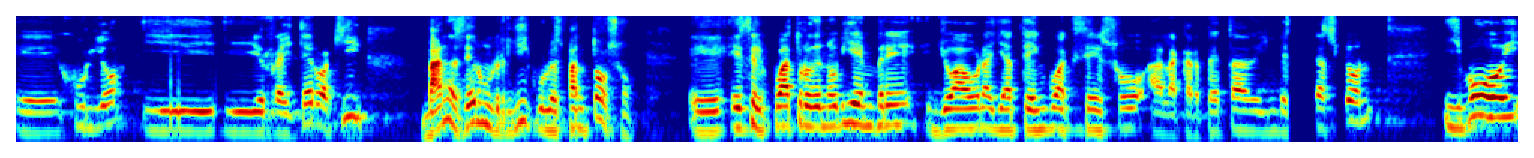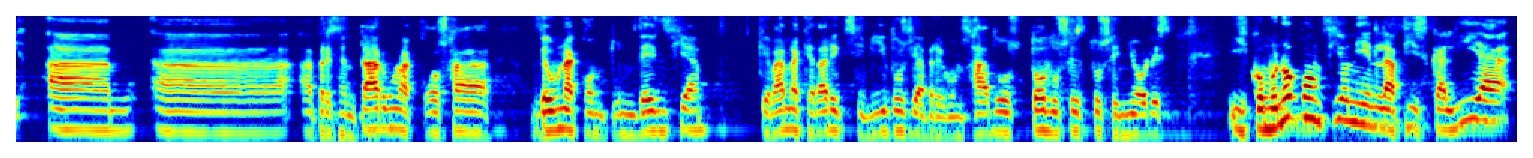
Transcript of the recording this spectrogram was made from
eh, Julio, y, reitero aquí, van a ser un ridículo espantoso. Eh, es el 4 de noviembre, yo ahora ya tengo acceso a la carpeta de investigación y voy a, presentar una cosa de una contundencia que van a quedar exhibidos y avergonzados todos estos señores. Y como no confío ni en la Fiscalía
